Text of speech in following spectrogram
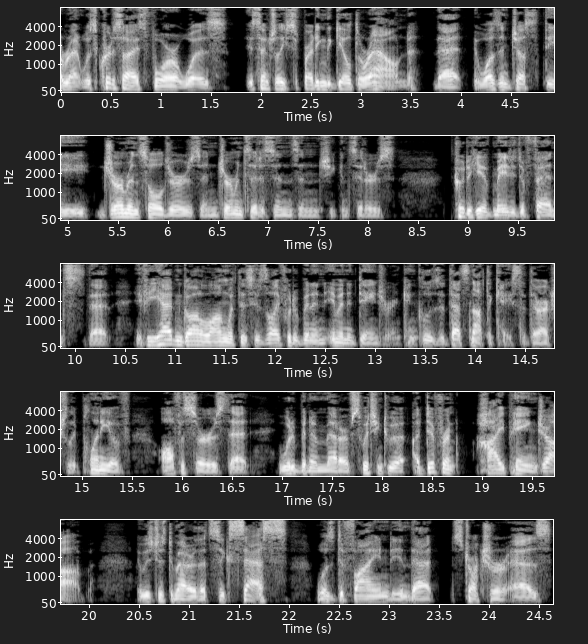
Arendt was criticized for was essentially spreading the guilt around that it wasn't just the German soldiers and German citizens, and she considers could he have made a defense that if he hadn't gone along with this, his life would have been in imminent danger and concludes that that's not the case, that there are actually plenty of officers that it would have been a matter of switching to a, a different high paying job. It was just a matter that success was defined in that structure as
